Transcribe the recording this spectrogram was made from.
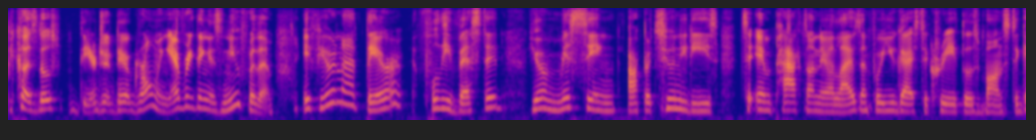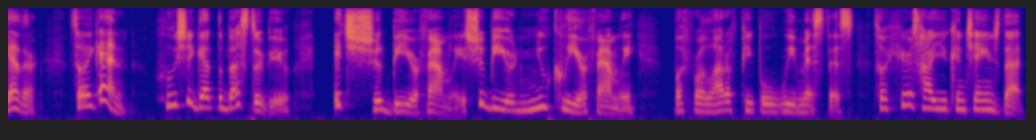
because those they're they're growing. Everything is new for them. If you're not there fully vested you're missing opportunities to impact on their lives and for you guys to create those bonds together. So again who should get the best of you? It should be your family. It should be your nuclear family but for a lot of people, we miss this. So here's how you can change that.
